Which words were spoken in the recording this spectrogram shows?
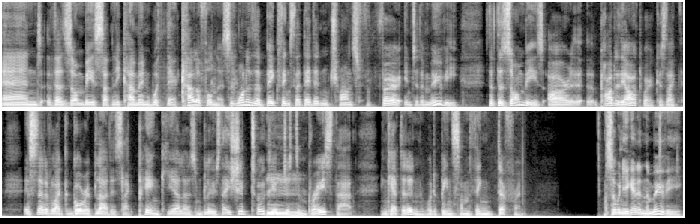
And the zombies suddenly come in with their colorfulness. And one of the big things that they didn't transfer into the movie is that the zombies are uh, part of the artwork. Because like instead of like gory blood, it's like pink, yellows, and blues. They should totally have just embraced that and kept it in. It would have been something different. So when you get in the movie,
